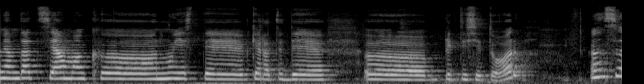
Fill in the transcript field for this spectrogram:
mi-am dat seama că nu este chiar atât de uh, plictisitor. Însă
